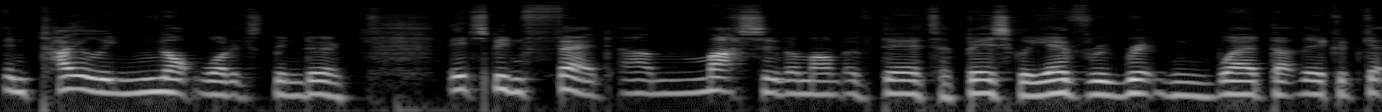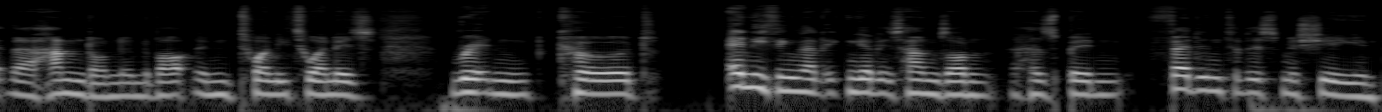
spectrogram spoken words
entirely not what it's been doing. It's been fed a massive amount of data. Basically, every written word that they could get their hand on in about in 2020's written code, anything that it can get its hands on has been fed into this machine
